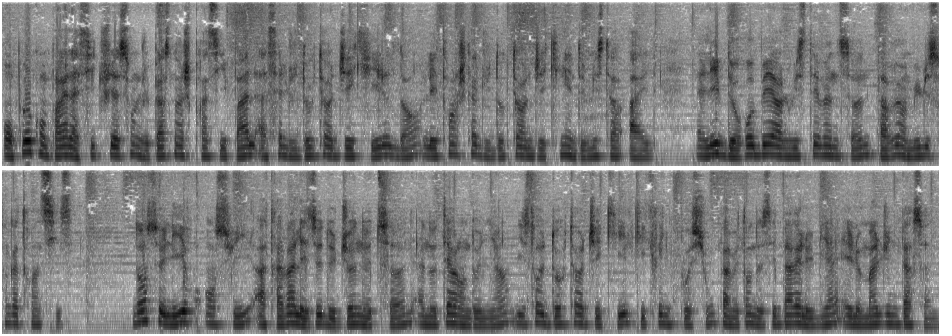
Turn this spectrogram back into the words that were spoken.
On peut comparer la situation du personnage principal à celle du Dr Jekyll dans L'étrange cas du Dr Jekyll et de Mr Hyde, un livre de Robert Louis Stevenson paru en 1886. Dans ce livre, on suit, à travers les yeux de John Hudson, un notaire londonien, l'histoire du Dr Jekyll qui crée une potion permettant de séparer le bien et le mal d'une personne.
